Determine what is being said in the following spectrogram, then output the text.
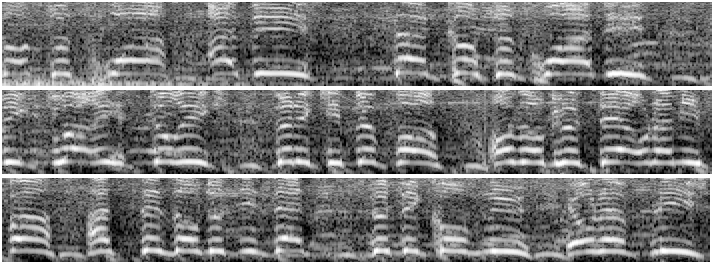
53 à 10 53 à 10 Victoire historique de l'équipe de France. En Angleterre, on a mis fin à 16 ans de disette, de déconvenue Et on inflige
